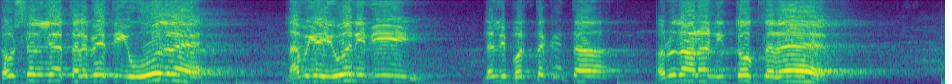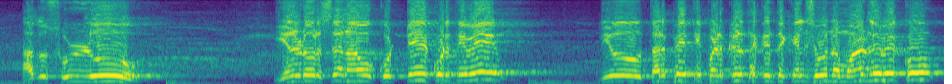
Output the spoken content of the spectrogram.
ಕೌಶಲ್ಯ ತರಬೇತಿಗೆ ಹೋದ್ರೆ ನಮಗೆ ಯುವ ನಿಧಿನಲ್ಲಿ ಬರ್ತಕ್ಕಂಥ ಅನುದಾನ ನಿಂತೋಗ್ತದೆ. ಅದು ಸುಳ್ಳು. ಎರಡು ವರ್ಷ ನಾವು ಕೊಟ್ಟೇ ಕೊಡ್ತೀವಿ. ನೀವು ತರಬೇತಿ ಪಡ್ಕೊಳ್ತಕ್ಕಂಥ ಕೆಲಸವನ್ನು ಮಾಡಲೇಬೇಕು.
